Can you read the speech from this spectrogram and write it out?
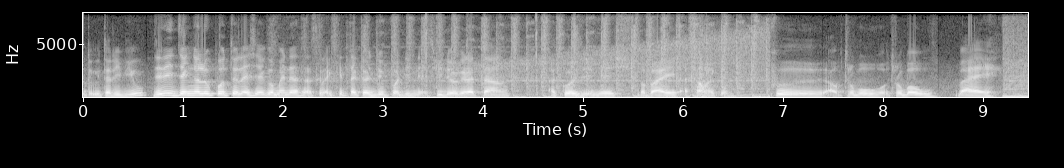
untuk kita review. Jadi jangan lupa lupa untuk like, share, komen dan subscribe. Kita akan jumpa di next video akan datang. Aku Azri English. Bye-bye. Assalamualaikum. Fuh, outro bau, outro bau. Bye.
